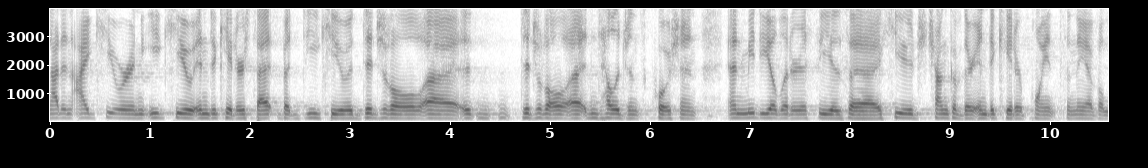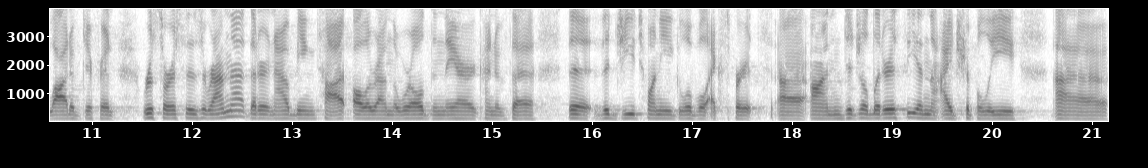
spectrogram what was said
not an IQ or an EQ indicator set, but DQ, a digital, uh, digital uh, intelligence quotient. And media literacy is a huge chunk of their indicator points, and they have a lot of different resources around that that are now being taught all around the world, and they are kind of the, the, the G20 global experts uh, on digital literacy and the IEEE, uh,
